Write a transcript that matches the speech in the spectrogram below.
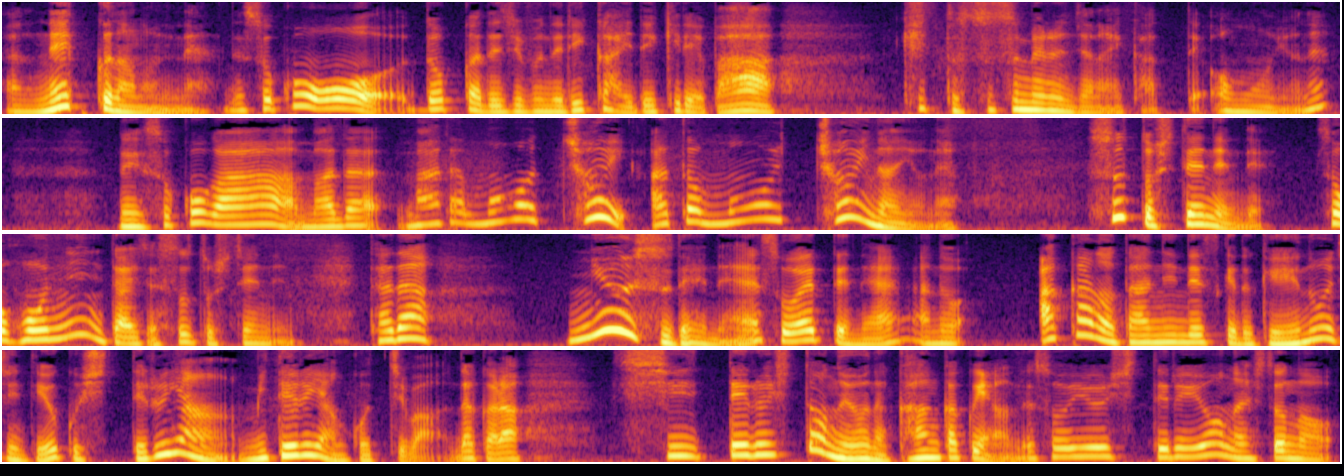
あのネックなのにね。で、そこをどっかで自分で理解できれば、きっと進めるんじゃないかって思うよね。で、そこがまだ、まだもうちょい、あともうちょいなんよね。スッとしてんねんで。そう、本人に対してスッとしてんねん。ただ、ニュースでね、そうやってね、あの、赤の担任ですけど芸能人ってよく知ってるやん。見てるやん、こっちは。だから、知ってる人のような感覚やん。で、そういう知ってるような人の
